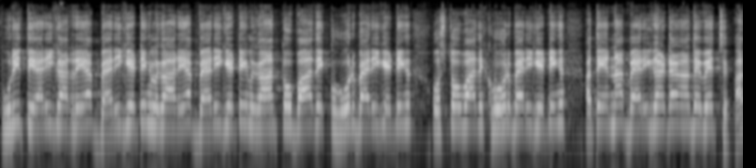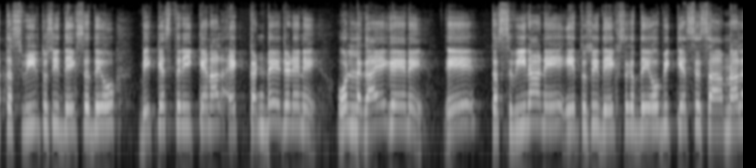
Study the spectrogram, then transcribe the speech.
ਪੂਰੀ ਤਿਆਰੀ ਕਰ ਰਿਹਾ ਬੈਰੀਗੇਟਿੰਗ ਲਗਾ ਰਿਹਾ। ਬੈਰੀਗੇਟਿੰਗ ਲਗਾਉਣ ਤੋਂ ਬਾਅਦ ਇੱਕ ਹੋਰ ਬੈਰੀਗੇਟਿੰਗ ਉਸ ਤੋਂ ਬਾਅਦ ਇੱਕ ਹੋਰ ਬੈਰੀਗੇਟਿੰਗ ਅਤੇ ਇਹਨਾਂ ਬੈਰੀਗੇਟਾਂ ਦੇ ਵਿੱਚ ਆ ਤਸਵੀਰ ਤੁਸੀਂ ਦੇਖ ਸਕਦੇ ਹੋ ਵੀ ਕਿਸ ਤਰੀਕੇ ਨਾਲ ਇਹ ਕੰਡੇ ਜਿਹੜੇ ਨੇ, ਉਹ ਲਗਾਏ ਗਏ ਨੇ। ਇਹ ਤਸਵੀਰਾਂ ਨੇ, ਇਹ ਤੁਸੀਂ ਦੇਖ ਸਕਦੇ ਹੋ ਵੀ ਕਿਸ ਹਿਸਾਬ ਨਾਲ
